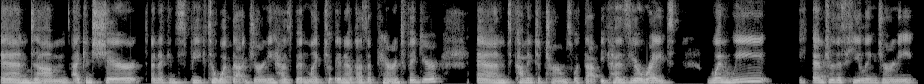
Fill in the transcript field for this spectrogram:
And um I can share and I can speak to what that journey has been like to in a, as a parent figure and coming to terms with that because you're right. When we enter this healing journey.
